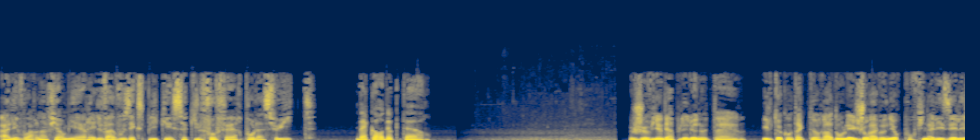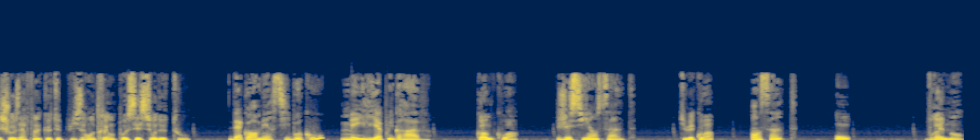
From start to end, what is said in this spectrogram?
allez voir l'infirmière elle va vous expliquer ce qu'il faut faire pour la suite. D'accord docteur. Je viens d'appeler le notaire, il te contactera dans les jours à venir pour finaliser les choses afin que tu puisses rentrer en possession de tout. D'accord merci beaucoup, mais il y a plus grave. Comme quoi? Je suis enceinte. Tu es quoi? Enceinte? Oh. Vraiment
